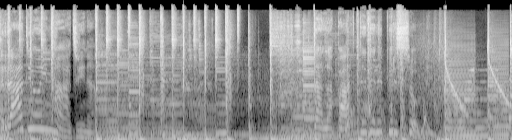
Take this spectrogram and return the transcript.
Radio Immagina. Dalla parte delle persone.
